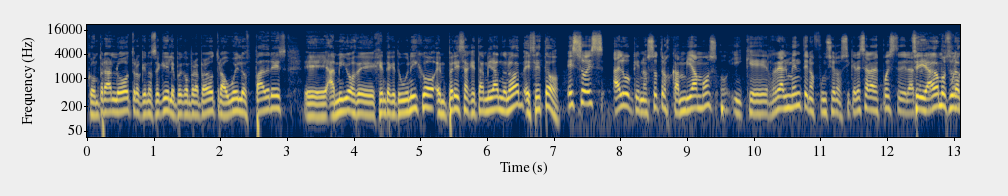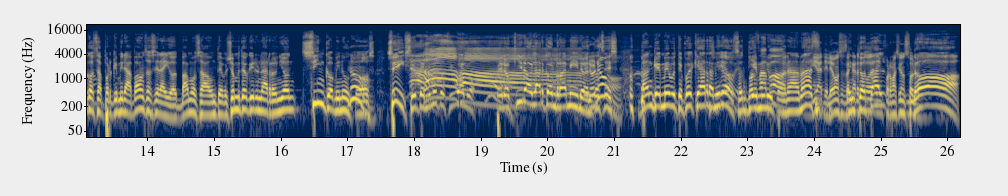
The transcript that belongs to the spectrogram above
comprar lo otro, que no sé qué, le puede comprar para otro, abuelos, padres, eh, amigos de gente que tuvo un hijo, empresas que están mirando, ¿no? ¿Es esto? Eso es algo que nosotros cambiamos y que realmente nos funcionó. Si querés ahora después de la... Sí, hagamos una cosa, porque mira, vamos a hacer algo, vamos a un tema. Yo me tengo que ir a una reunión cinco minutos. Sí, siete minutos y vuelvo. Pero quiero hablar con Ramiro, Pero entonces, no. ¿te puedes quedar, Ramiro? Son diez favor. minutos nada más. Olvídate, le vamos a sacar En toda la información solo. No.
